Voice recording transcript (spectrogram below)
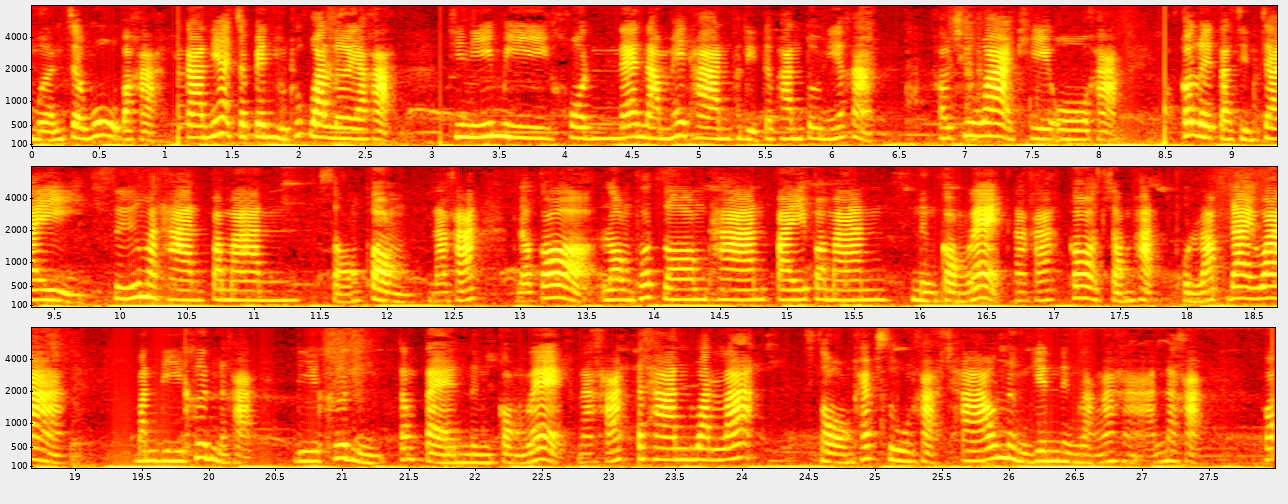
เหมือนจะวูบอะค่ะ อาการเนี้ยจะเป็นอยู่ทุกวันเลยอะค่ะ ทีนี้มีคนแนะนำให้ทานผลิตภัณฑ์ตัวนี้ค่ะ เขาชื่อว่า KO ค่ะ ก็เลยตัดสินใจซื้อมาทานประมาณ 2 กล่องนะคะ แล้วก็ลองทดลองทานไปประมาณ 1 กล่องแรกนะคะ ก็สัมผัสผลลัพธ์ได้ว่ามันดีขึ้นนะคะดีขึ้นตั้งแต่ 1 กล่องแรกนะคะจะทานวันละ 2 แคปซูลค่ะ เช้า 1 เย็น 1 หลังอาหารนะคะ ก็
